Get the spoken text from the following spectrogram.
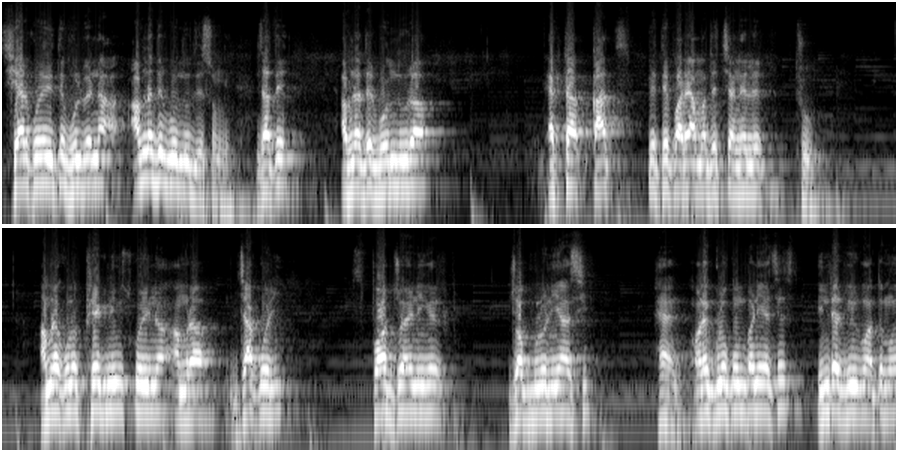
শেয়ার করে দিতে ভুলবেন না আপনাদের বন্ধুদের সঙ্গে, যাতে আপনাদের বন্ধুরা একটা কাজ পেতে পারে আমাদের চ্যানেলের থ্রু আমরা কোনো ফেক নিউজ করি না, আমরা যা করি স্পট জয়েনিংয়ের জবগুলো নিয়ে আসি। হ্যাঁ অনেকগুলো কোম্পানি আছে ইন্টারভিউর মাধ্যমে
